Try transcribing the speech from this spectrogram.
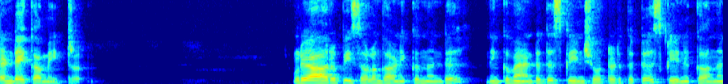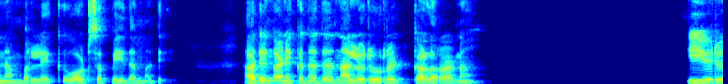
രണ്ടേക്കാ മീറ്റർ. ഒരു ആറ് പീസോളം കാണിക്കുന്നുണ്ട്. നിങ്ങൾക്ക് വേണ്ടത് സ്ക്രീൻഷോട്ട് എടുത്തിട്ട് സ്ക്രീനിൽ കാണുന്ന നമ്പറിലേക്ക് വാട്സപ്പ് ചെയ്താൽ മതി. ആദ്യം കാണിക്കുന്നത് നല്ലൊരു റെഡ് കളറാണ്. ഈ ഒരു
